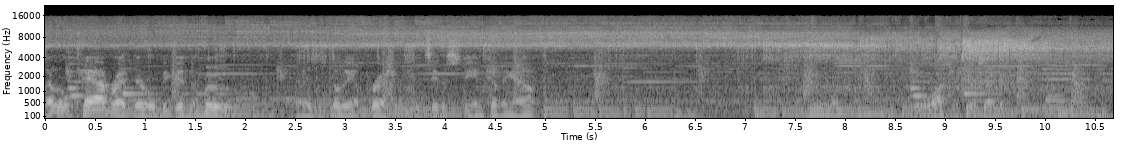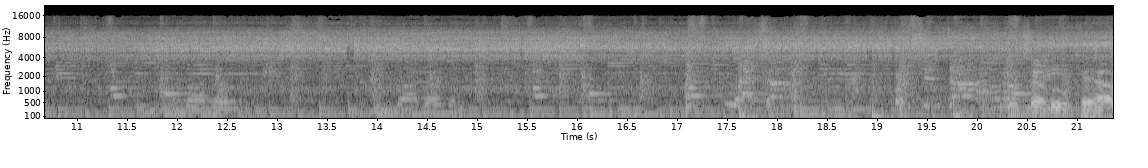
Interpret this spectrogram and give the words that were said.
that little tab right there will begin to move as it's building up pressure. You can see the steam coming out. We'll watch it for a second. That little tab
